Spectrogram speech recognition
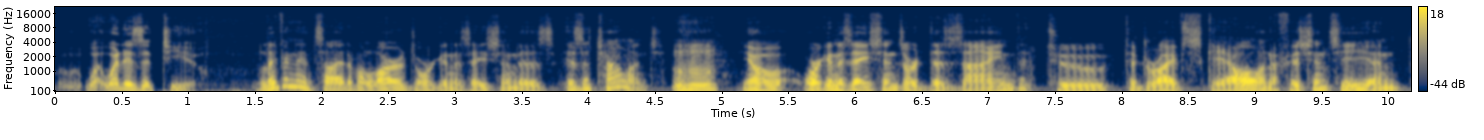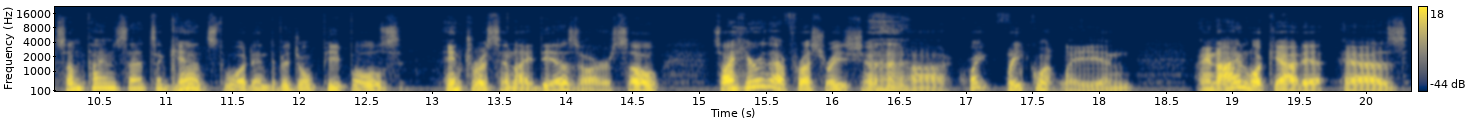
What, what is it to you? living inside of a large organization is is a challenge. Mm-hmm. You know, organizations are designed to to drive scale and efficiency, and sometimes that's against what individual people's interests and ideas are. So, so I hear that frustration uh, quite frequently, and and I look at it as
